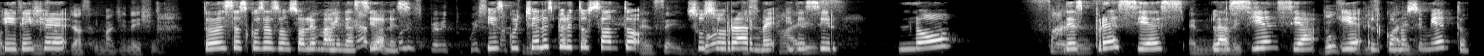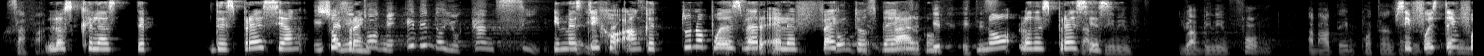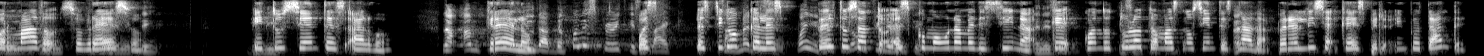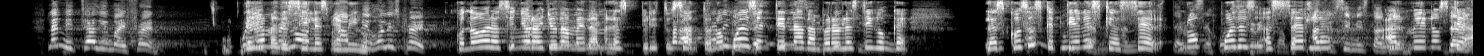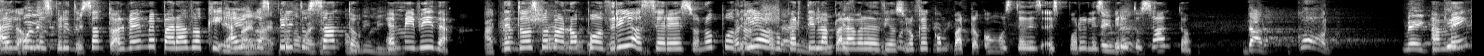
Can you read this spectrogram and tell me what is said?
Y dije. Todas esas cosas son solo imaginaciones. Y escuché al Espíritu Santo and say, "Don't susurrarme y decir, no desprecies la ciencia y el conocimiento. suffer." Los que las de- desprecian sufren. Y me dijo, aunque tú no puedes ver el efecto de algo, no lo desprecies. Si fuiste informado sobre eso. Y tú sientes algo. Créelo. Pues les digo que el Espíritu Santo es como una medicina que cuando tú "It's lo tomas important." no sientes Ah. nada, pero él dice que es importante. Let me tell you, my friend. when you Déjame decirles, mi amigo. Cuando ahora, Señor, ayúdame, dame el Espíritu Santo. No puedes sentir nada, pero les digo que las cosas que tienes que hacer there no puedes. As hacerlas al menos que haya un Espíritu Santo. Al verme parado aquí, hay un. Espíritu Santo en mi vida. De todas formas, no podría hacer eso, no podría compartir la palabra de Dios. Lo que comparto con ustedes es por el Espíritu. Santo. Amén.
